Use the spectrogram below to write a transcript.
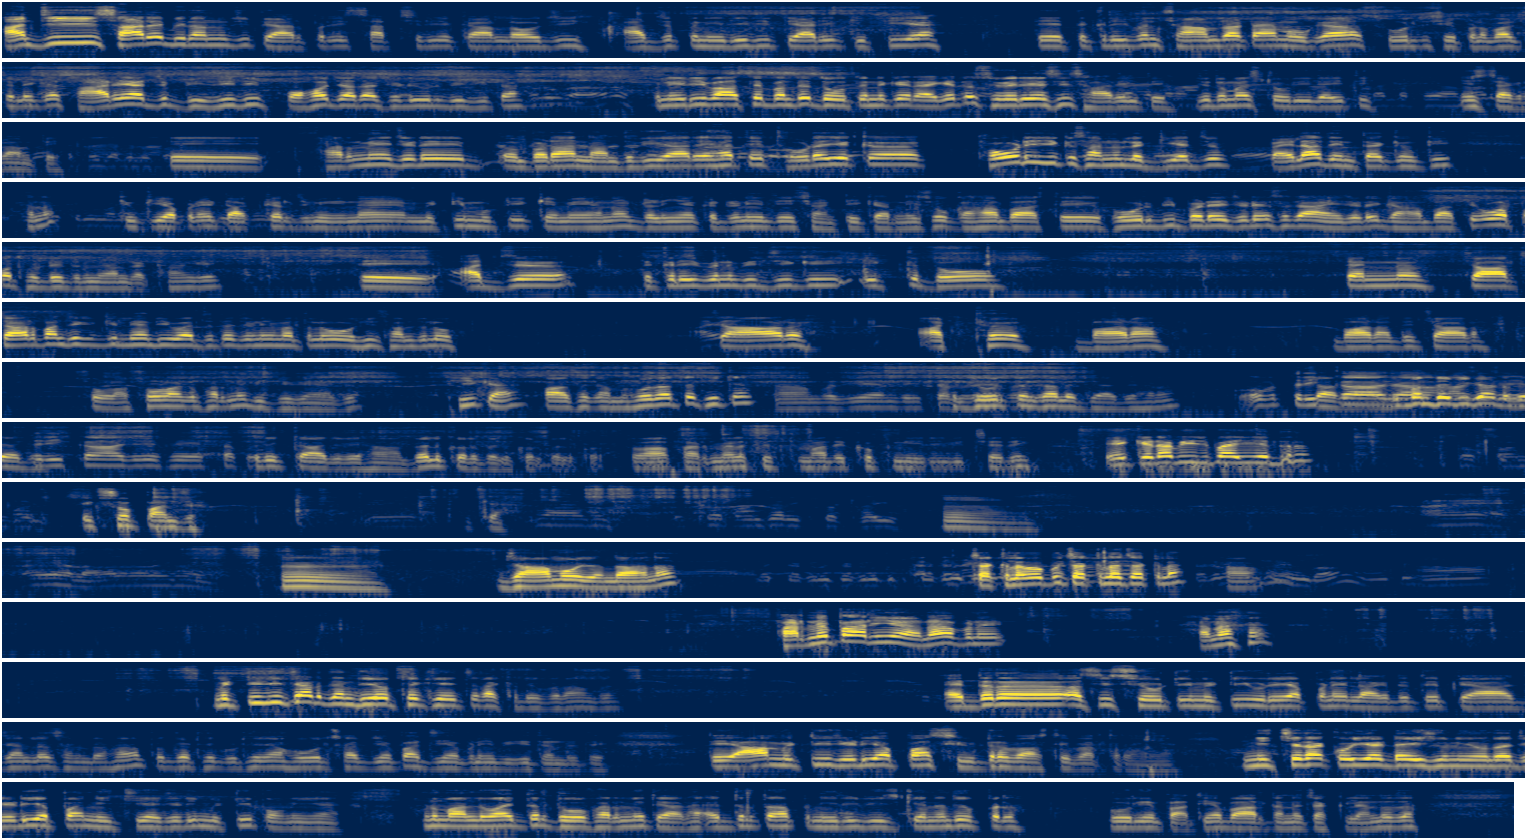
ਹਾਂਜੀ, ਸਾਰੇ ਵੀਰਾਂ ਨੂੰ ਜੀ ਪਿਆਰ ਭਰੀ ਸਤਿ ਸ਼੍ਰੀ ਅਕਾਲ। ਲਓ ਜੀ, ਅੱਜ ਪਨੀਰੀ ਦੀ ਤਿਆਰੀ ਕੀਤੀ ਹੈ ਤੇ ਤਕਰੀਬਨ ਸ਼ਾਮ ਦਾ ਟਾਈਮ ਹੋ ਗਿਆ, ਸੂਰਜ ਛਿਪਣ ਵੱਲ ਚਲੇ ਗਿਆ। ਸਾਰੇ ਅੱਜ ਬਿਜ਼ੀ ਦੀ ਬਹੁਤ ਜ਼ਿਆਦਾ ਸ਼ਡਿਊਲ ਬਿਜ਼ੀ ਤਾਂ। ਪਨੀਰੀ ਵਾਸਤੇ ਬੰਦੇ ਦੋ ਤਿੰਨ ਕੇ ਰਹਿ ਗਏ ਤੇ ਸਵੇਰੇ ਅਸੀਂ ਸਾਰੇ ਹੀ ਤੇ, ਜਦੋਂ ਮੈਂ ਸਟੋਰੀ ਲਈ ਤੀ ਇੰਸਟਾਗ੍ਰam ਤੇ। ਤੇ ਫਰਮੇ ਜਿਹੜੇ ਬੜਾ ਆਨੰਦ ਵੀ ਆ ਰਿਹਾ ਤੇ ਥੋੜਾ ਜਿਹਾ ਇੱਕ ਥੋੜੀ ਜਿਹੀ ਸਾਨੂੰ ਲੱਗੀ ਅੱਜ ਪਹਿਲਾ ਦਿਨ ਤਾਂ ਕਿਉਂਕਿ ਹਨਾ? ਕਿਉਂਕਿ ਆਪਣੇ ਡਾਕਰ ਜ਼ਮੀਨ ਹੈ ਮਿੱਟੀ ਮੁੱਟੀ ਕਿਵੇਂ ਹਨਾ ਡਲੀਆਂ ਕੱਢਣੀਆਂ ਦੀਆਂ ਛਾਂਟੀ ਕਰਨੀ ਸੋ ਗਾਹਾਂ ਵਾਸਤੇ ਹੋਰ ਵੀ ਬੜੇ ਜਿਹੜੇ ਸੁਝਾਅ ਜਿਹੜੇ ਗਾਹਾਂ ਵਾਸਤੇ ਉਹ ਆਪਾਂ ਤੁਹਾਡੇ ਦਰਮਿਆਨ ਰੱਖਾਂਗੇ। ਤੇ ਅੱਜ ਤਕਰੀਬਨ ਬੀਜੀ ਕੀ 1 2 3 4 4 5 ਕਿੱਲਿਆਂ ਦੀ ਵੱਜ ਤਾਂ ਜਣੀ ਮਤਲਬ ਉਹੀ ਸਮਝ ਲਓ। 4 8 12 12 ਤੇ 4 16 16 ਕੇ ਫਰਮੇ ਬੀਜੇ ਗਏ ਅੱਜ। ਠੀਕ ਹੈ ਪਾਸ ਕੰਮ। ਹੋ ਤਾਂ ਠੀਕ ਹੈ? ਹਾਂ ਵਧੀਆ ਹੁੰਦੇ ਚੱਲ ਜੋਰ ਚੰਗਾ ਲੱਗਿਆ ਅੱਜ ਹਨਾ? ਉਹ ਤਰੀਕਾ ਜਾ ਬੰਦੇ ਵੀ ਘੱਟਦੇ। ਤਰੀਕਾ ਆ ਜਾਵੇ ਫੇਰ ਤਾਂ ਤਰੀਕਾ ਆ ਜਾਵੇ ਹਾਂ ਬਿਲਕੁਲ ਬਿਲਕੁਲ ਬਿਲਕੁਲ। ਸੋ ਆ ਫਰਮੇ ਵਾਲਾ ਸਿਸਟਮ ਆ ਦੇਖੋ ਪਨੀਰੀ ਵਿੱਚ ਇਹਦੇ ਇਹ ਕਿਹੜਾ ਬੀਜ ਪਾਈ ਇੱਧਰ? 105 ਠੀਕ ਹੈ। 105 128 ਹੂੰ। ਐ ਐ ਹਲਾਲ ਵਾਲੇ ਨੂੰ ਹੂੰ। ਜਾਮ ਹੋ ਜਾਂਦਾ ਹਨਾ? ਮੈਂ ਚੱਕ ਲੂ ਚੱਕ ਲੂ ਚੱਕ ਲੂ ਚੱਕ ਲੈ। ਬਾਬੂ ਚੱਕ ਲੈ ਚੱਕ ਲੈ ਹਾਂ ਹੁੰਦਾ ਨਾ ਆਪਣੇ। ਹਨਾ? ਮਿੱਟੀ ਜੀ ਝੜ ਜਾਂਦੀ ਹੈ ਉੱਥੇ ਖੇਤ ਚ ਰੱਖ ਦਿਓ ਪਰਾਂ ਤੇ ਇੱਧਰ ਅਸੀਂ ਸਿਓਟੀ ਮਿੱਟੀ ਉਰੇ ਆਪਣੇ ਲੱਗਦੇ ਤੇ ਪਿਆਜ਼ ਜਾਂ ਲਸਣ ਹਾਂ ਗੱਠੇ ਗੁੱਠੇ ਜਾਂ ਹੋਰ ਸਬਜ਼ੀਆਂ, ਭਾਜੀਆਂ ਆਪਣੀ ਬੀਜ ਦਿੰਦੇ ਤੇ। ਤੇ ਆਹ ਮਿੱਟੀ ਜਿਹੜੀ ਆਪਾਂ ਸੀਡਰ ਵਾਸਤੇ ਵਰਤ ਰਹੇ ਹਾਂ। ਨੀਚੇ ਦਾ ਕੋਈ ਐਡਾ ਇਸ਼ੂ ਨਹੀਂ ਆਉਂਦਾ, ਜਿਹੜੀ ਆਪਾਂ ਨੀਚੇ ਆ, ਜਿਹੜੀ ਮਿੱਟੀ ਪਾਉਣੀ ਹੈ ਹੁਣ ਮੰਨ ਲਓ ਇੱਧਰ ਦੋ ਫਰਮੇ ਤਿਆਰ ਹੈ ਇੱਧਰ ਤਾਂ ਪਨੀਰੀ ਬੀਜ ਕੇ ਇਹਨਾਂ ਦੇ ਉੱਪਰ ਗੋਲੀਆਂ ਪਾਤੀਆਂ, ਬਾਹਰ ਤਾਂ ਚੱਕ ਲੈਂਦਾ ਦਾ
